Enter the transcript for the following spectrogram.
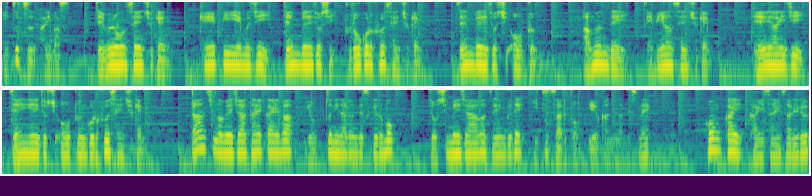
5つあります。ジェブロン選手権、KPMG 全米女子プロゴルフ選手権、全米女子オープン、アムンデイエビアン選手権、AIG 全英女子オープンゴルフ選手権。男子のメジャー大会は4つになるんですけども、女子メジャーは全部で5つあるという感じなんですね。今回開催される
